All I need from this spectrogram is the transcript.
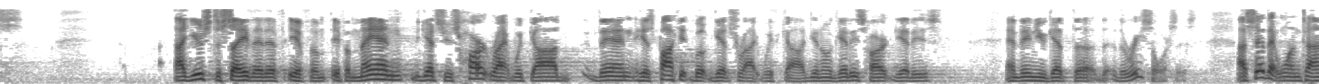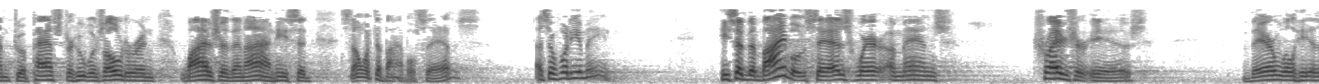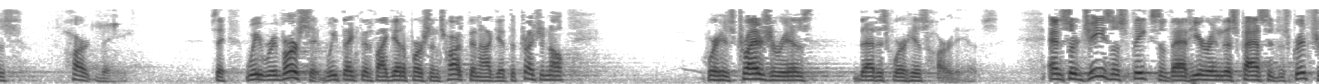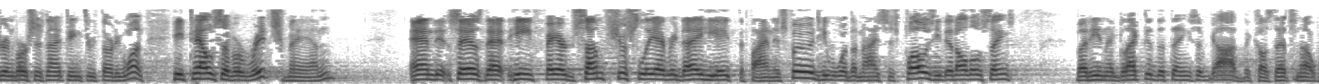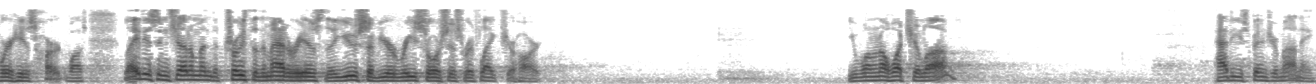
I used to say that if, if, a, if a man gets his heart right with God, then his pocketbook gets right with God. You know, get his heart, get his, and then you get the, the, the resources. I said that one time to a pastor who was older and wiser than I, and he said, It's not what the Bible says. I said, What do you mean? He said, The Bible says where a man's treasure is, there will his heart be. See, we reverse it. We think that if I get a person's heart, then I get the treasure. No. Where his treasure is, that is where his heart is. And so Jesus speaks of that here in this passage of Scripture in verses 19 through 31. He tells of a rich man, and it says that he fared sumptuously every day. He ate the finest food, he wore the nicest clothes, he did all those things, but he neglected the things of God because that's not where his heart was. Ladies and gentlemen, the truth of the matter is the use of your resources reflects your heart. You want to know what you love? How do you spend your money?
